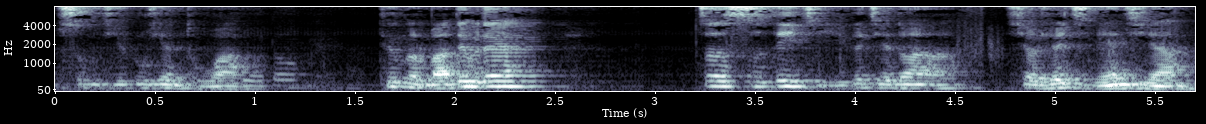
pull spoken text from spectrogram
升级路线图啊？听懂了吧？对不对？这是第几一个阶段啊？小学几年级啊？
